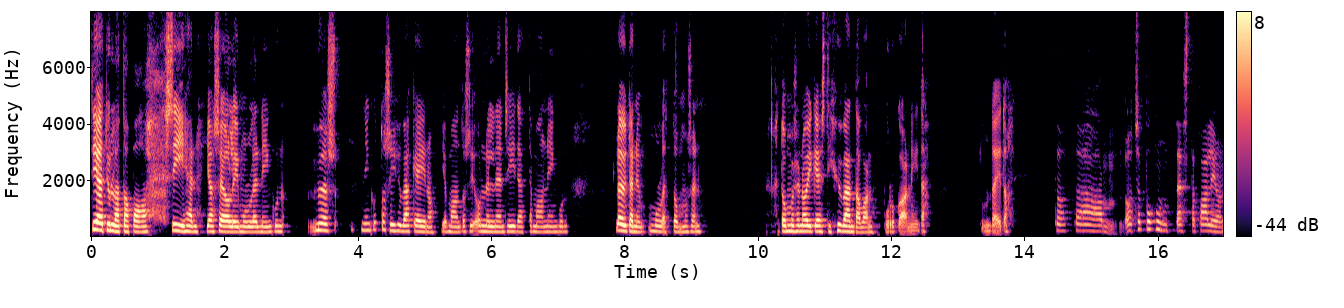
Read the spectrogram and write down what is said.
tietyllä tapaa siihen, ja se oli mulle niin kun, myös niin kun, tosi hyvä keino, ja mä oon tosi onnellinen siitä, että mä oon niin kun, löytänyt mulle tommosen tuommoisen oikeasti hyvän tavan purkaa niitä tunteita. Tota, Oletko puhunut tästä paljon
